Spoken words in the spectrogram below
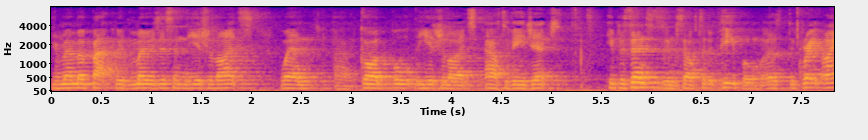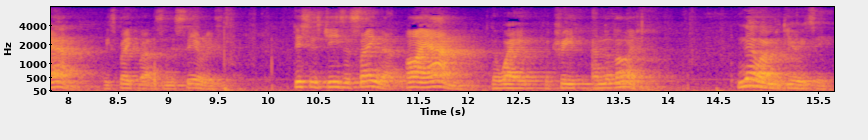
You remember back with Moses and the Israelites when um, God brought the Israelites out of Egypt? He presented himself to the people as the great I am. We spoke about this in this series. This is Jesus saying that I am the way, the truth, and the life. No ambiguity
